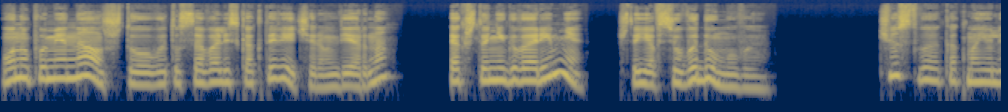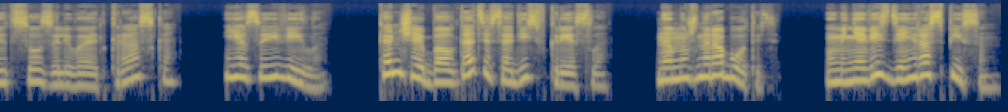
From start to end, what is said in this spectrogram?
Он упоминал, что вы тусовались как-то вечером, верно? Так что не говори мне, что я все выдумываю. Чувствуя, как мое лицо заливает краска, я заявила. «Кончай болтать и садись в кресло. Нам нужно работать. У меня весь день расписан».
